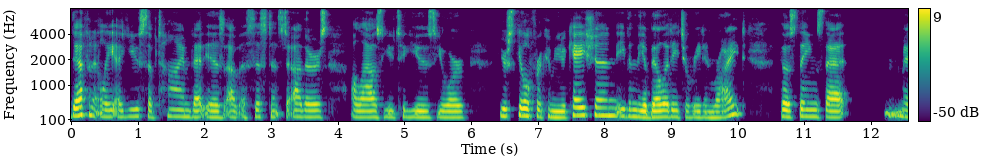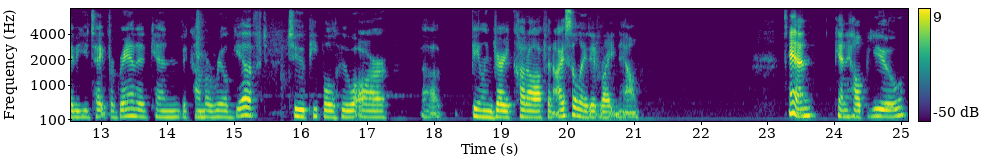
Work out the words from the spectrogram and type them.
definitely a use of time that is of assistance to others allows you to use your your skill for communication even the ability to read and write. Those things that maybe you take for granted can become a real gift to people who are uh, feeling very cut off and isolated right now. And can help you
